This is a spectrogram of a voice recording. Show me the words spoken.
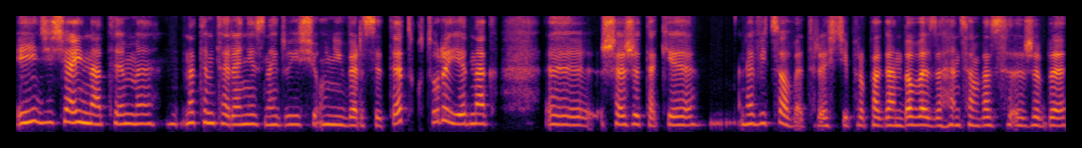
I dzisiaj na tym, na tym terenie znajduje się uniwersytet, który jednak e, szerzy takie lewicowe treści propagandowe. Zachęcam Was, żeby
